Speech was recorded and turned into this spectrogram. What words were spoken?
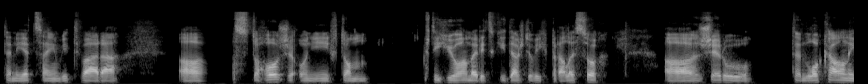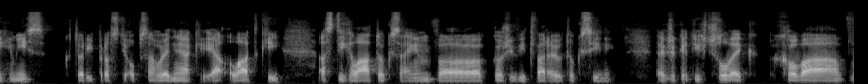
ten jed sa im vytvára z toho, že oni v, tom, v tých juhoamerických dažďových pralesoch žerú ten lokálny hmyz, ktorý proste obsahuje nejaké látky a z tých látok sa im v koži vytvárajú toxíny. Takže keď ich človek chová v,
